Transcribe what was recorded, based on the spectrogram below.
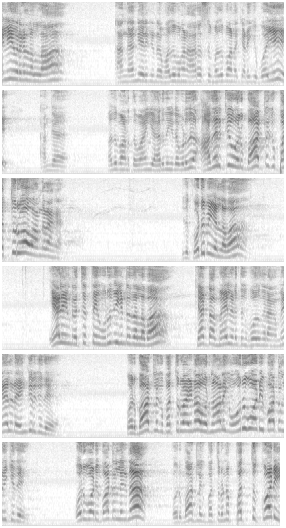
எளியவர்கள் எல்லாம் அங்கங்கே இருக்கின்ற மதுபான அரசு மதுபான கடைக்கு போய் அங்கே மதுபானத்தை வாங்கி அருந்துகிட்ட பொழுது அதற்கு ஒரு பாட்டுக்கு பத்து ரூபா வாங்குறாங்க. இது கொடுமை அல்லவா? ஏழையின் ரச்சத்தை உறுதிகின்றது அல்லவா கேட்டா மேலிடத்துக்கு போதுங்கிறாங்க. மேலிடம் எங்க இருக்குது? ஒரு பாட்டிலுக்கு பத்து ரூபாய்னா ஒரு நாளைக்கு ஒரு கோடி பாட்டில் விற்குது ஒரு கோடி பாட்டில் இருக்குன்னா ஒரு பாட்டிலுக்கு பத்து ரூபா பத்து கோடி.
